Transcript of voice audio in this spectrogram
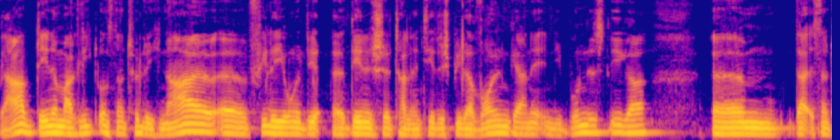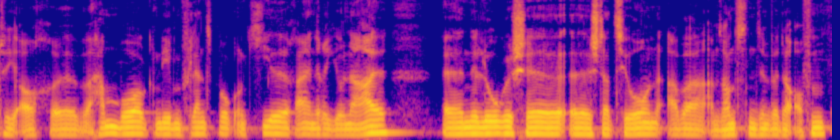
ja, Dänemark liegt uns natürlich nahe. Äh, viele junge äh, dänische talentierte Spieler wollen gerne in die Bundesliga. Ähm, da ist natürlich auch äh, Hamburg neben Flensburg und Kiel rein regional äh, eine logische äh, Station, aber ansonsten sind wir da offen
